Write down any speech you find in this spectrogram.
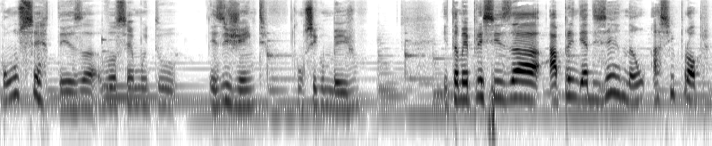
Com certeza você é muito exigente consigo mesmo. E também precisa aprender a dizer não a si próprio.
